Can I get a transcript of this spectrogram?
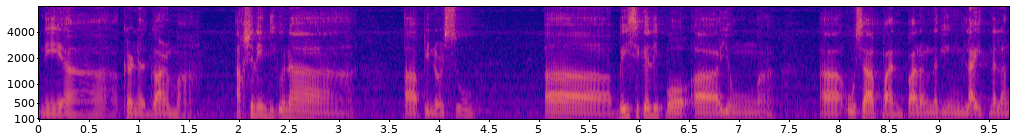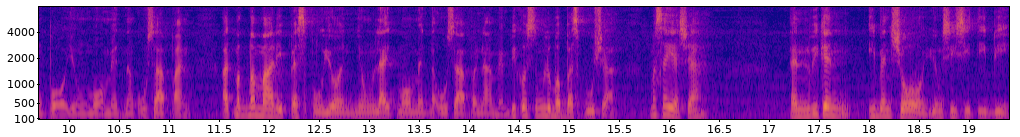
ni ah, Colonel Garma. Actually, hindi ko na uh, pinursu. Ah, basically po, ah, yung ah, usapan, parang naging light na lang po yung moment ng usapan. At magmamanifest po yun, yung light moment na usapan namin. Because nung lumabas po siya, masaya siya. And we can even show yung CCTV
